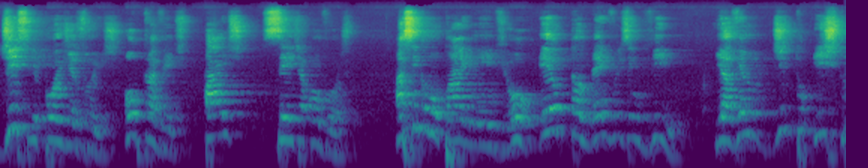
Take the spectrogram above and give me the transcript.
Disse-lhe, pois, Jesus, outra vez: Paz seja convosco. Assim como o Pai me enviou, eu também vos envio. E havendo dito isto,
